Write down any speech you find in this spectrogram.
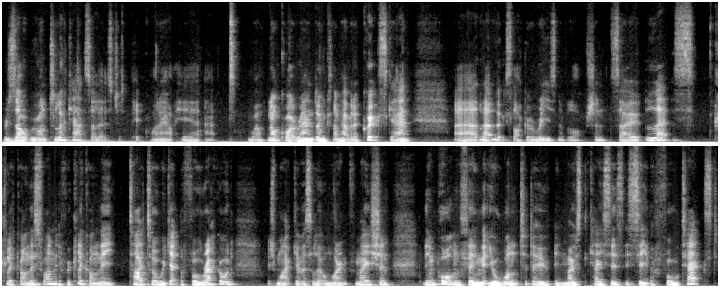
result we want to look at, so let's just pick one out here at, well, not quite random because I'm having a quick scan, uh, that looks like a reasonable option. So let's click on this one. If we click on the title, we get the full record, which might give us a little more information. The important thing that you'll want to do in most cases is see the full text.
